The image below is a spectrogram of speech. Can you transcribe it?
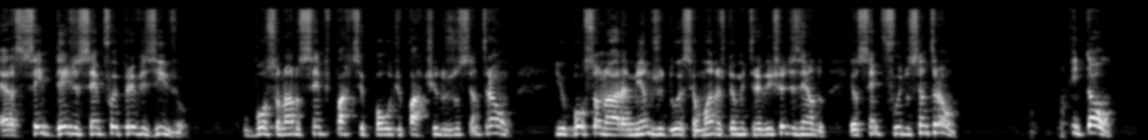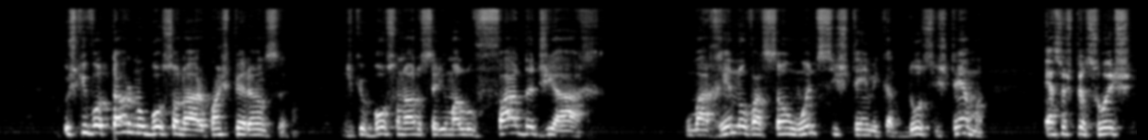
era sempre, desde sempre foi previsível. O Bolsonaro sempre participou de partidos do Centrão. E o Bolsonaro, há menos de duas semanas, deu uma entrevista dizendo: Eu sempre fui do Centrão. Então, os que votaram no Bolsonaro com a esperança de que o Bolsonaro seria uma lufada de ar, uma renovação antissistêmica do sistema, essas pessoas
